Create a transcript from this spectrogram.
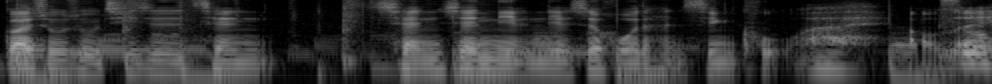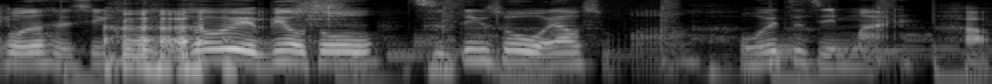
怪叔叔其实前前些年也是活得很辛苦，哎，好什么累哦。活得很辛苦，我都也没有说 指定说我要什么啊，我会自己买。好，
